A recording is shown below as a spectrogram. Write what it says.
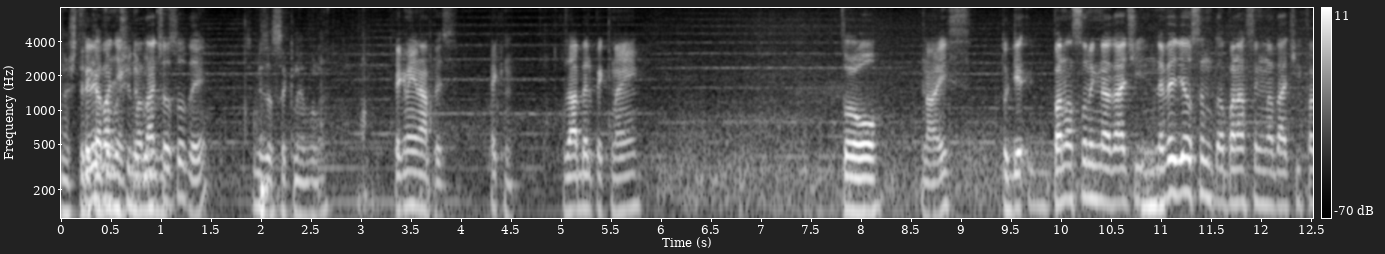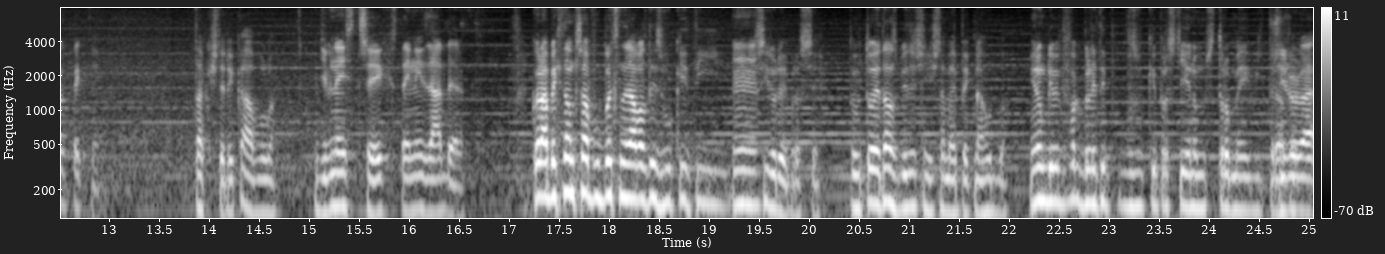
Na 4K Filip to Vaněk, určitě nebudu, natáčel jsou ty? se mi zasekne, vole. Pěkný nápis. Pěkný. Záběr pěkný. To jo. Nice. To G- Panasonic natáčí, Hmm. nevěděl jsem to a Panasonic natáčí fakt pěkně. Tak 4K, vole. Divný střih, stejný záběr. Akorát bych tam třeba vůbec nedával ty zvuky té Mm. přírody prostě. To, to je tam zbytečný, když tam je pěkná hudba. Jenom kdyby fakt byly ty zvuky prostě jenom stromy, vítr. Příroda,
